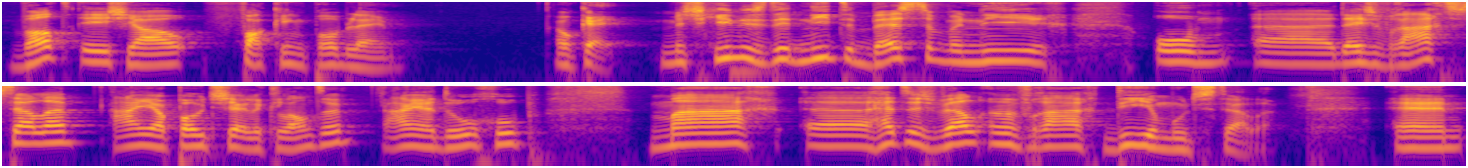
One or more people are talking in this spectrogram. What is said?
Wat is jouw fucking probleem? Oké, misschien is dit niet de beste manier om uh, deze vraag te stellen aan jouw potentiële klanten, aan jouw doelgroep. Maar uh, het is wel een vraag die je moet stellen. En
